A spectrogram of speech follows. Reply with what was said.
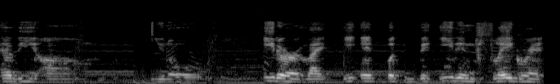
heavy um, you know eater, like eating but, but eating flagrant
